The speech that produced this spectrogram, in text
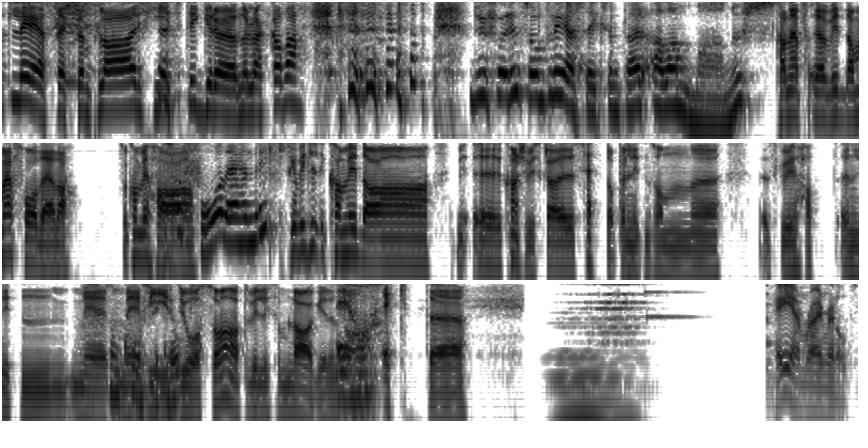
et leseeksemplar hit til Grønløkka, da. Du får et sånt leseeksemplar à la manus. Kan jeg, da må jeg få det, da. Så kan vi ha Du skal få det, Henrik. skal vi, Kan vi da eh, Kanskje vi skal sette opp en liten sånn eh, Skulle vi hatt en liten med, Sånn med video også? At vi liksom lager en Ja. sånn ekte Hey, I'm Ryan Reynolds.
